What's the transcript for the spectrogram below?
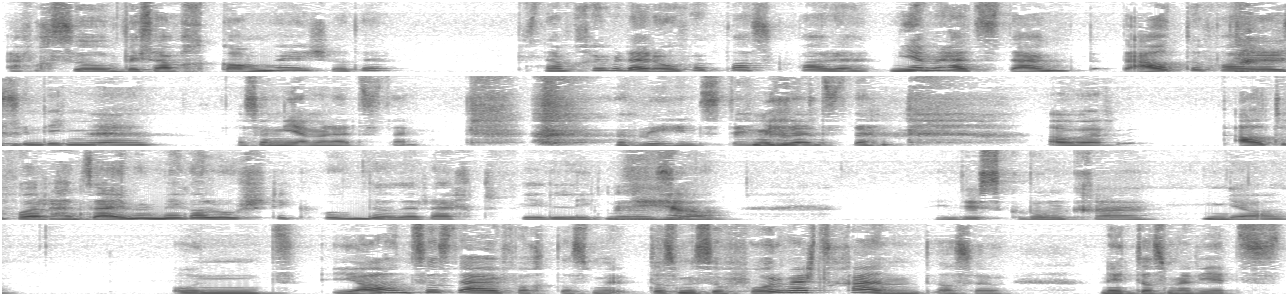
einfach so, wie es einfach gegangen ist, oder? Wir sind einfach über den Ofenpass gefahren. Niemand hat es gedacht. Die Autofahrer sind irgendwie... Also niemand hat es gedacht. Wir haben es gedacht. Wir haben es gedacht. Aber die Autofahrer haben es auch immer mega lustig gefunden, oder recht viel irgendwie Ja. Wir haben uns gewunken. so. Ja. Und ja, und sonst einfach, dass man, dass man so vorwärts kommt. Also nicht, dass wir jetzt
